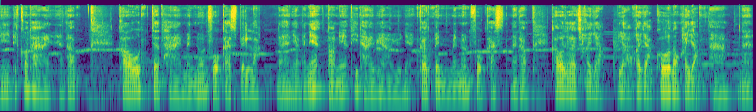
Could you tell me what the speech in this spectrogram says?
นี่ก็ถ่ายนะครับเขาจะถ่าย manual focus เป็นหลักนะ อย่างอันเนี้ยตอนเนี้ยที่ถ่ายพี่หาวอยู่เนี่ยก็เป็น manual focus นะครับเขาจะขยับพี่หาวขยับเขาก็ต้องขยับตามนะ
